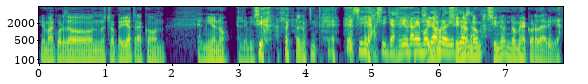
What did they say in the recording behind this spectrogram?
Yo me acuerdo nuestro pediatra con... El mío no, el de mis hijas, realmente. Sí, así ya sería una memoria si no, Si no, no, me acordaría.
